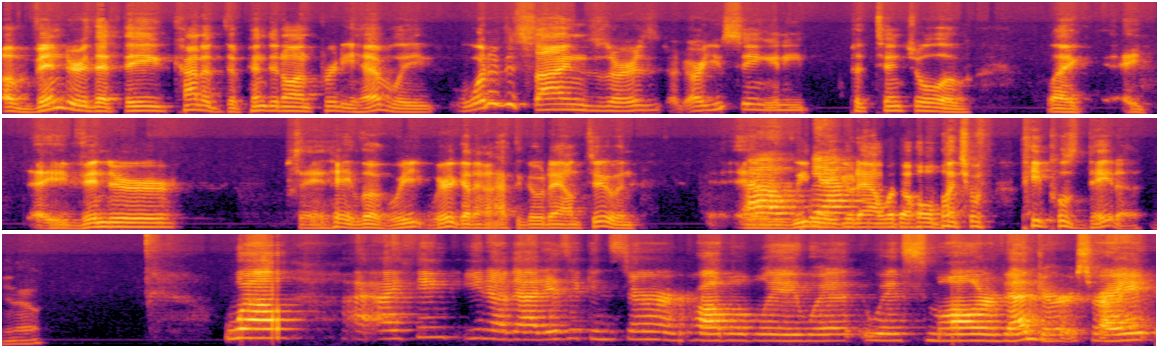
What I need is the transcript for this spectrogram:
a vendor that they kind of depended on pretty heavily? What are the signs, or is, are you seeing any potential of like a a vendor saying, "Hey, look, we we're gonna have to go down too," and and oh, we yeah. may go down with a whole bunch of people's data, you know? Well, I think you know that is a concern probably with with smaller vendors, right?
